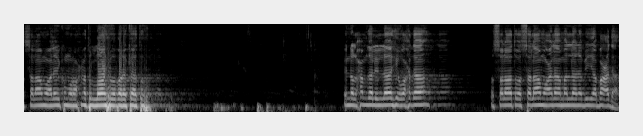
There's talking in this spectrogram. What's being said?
আসসালামু আলাইকুম রহমতুল্লাহ বারাকাতুহু। إن الحمد لله وحده والصلاة والسلام على من لا نبي بعده.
